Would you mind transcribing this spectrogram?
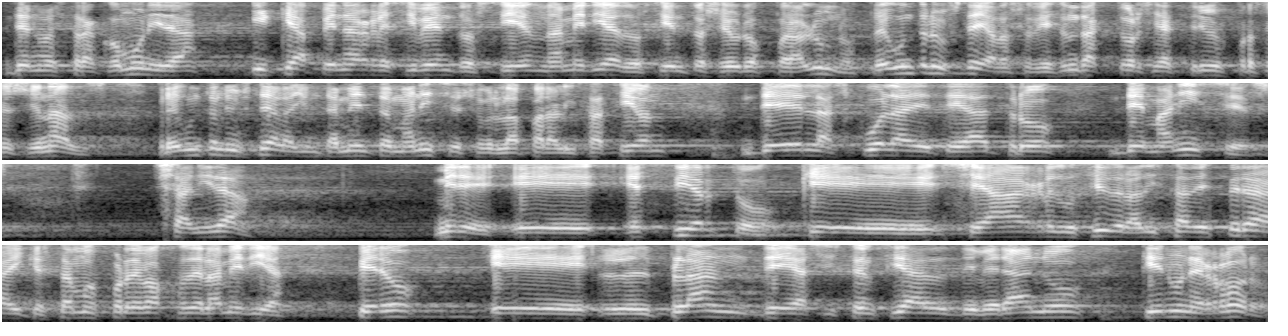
de nuestra comunidad y que apenas reciben 200, una media de 200 euros por alumno. Pregúntele usted a la Asociación de Actores y Actrices Profesionales, pregúntele usted al Ayuntamiento de Manises sobre la paralización de la Escuela de Teatro de Manises. Sanidad. Mire, eh, es cierto que se ha reducido la lista de espera y que estamos por debajo de la media, pero eh, el plan de asistencial de verano tiene un error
